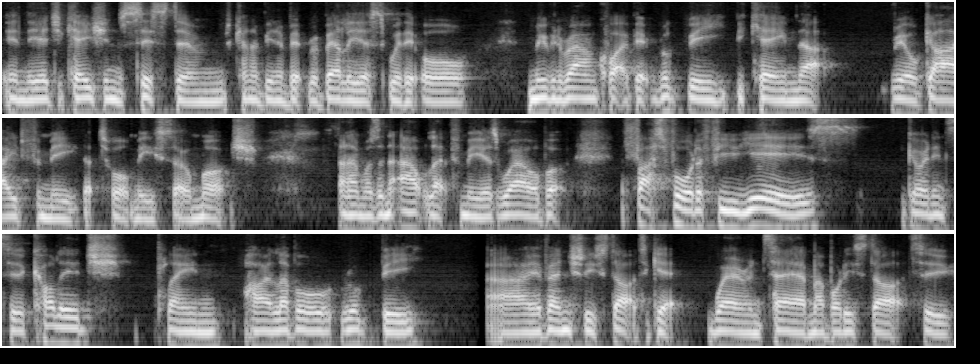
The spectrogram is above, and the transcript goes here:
in the education system, kind of being a bit rebellious with it all, moving around quite a bit. Rugby became that real guide for me that taught me so much and was an outlet for me as well. But fast forward a few years, going into college, playing high level rugby, I eventually started to get wear and tear. My body started to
